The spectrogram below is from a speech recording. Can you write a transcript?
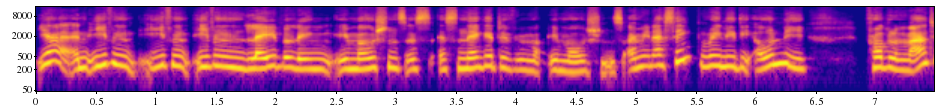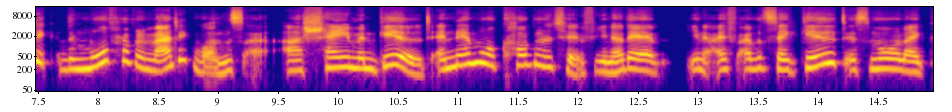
yeah and even even even labeling emotions as as negative emotions. I mean i think really the only problematic the more problematic ones uh, are shame and guilt and they're more cognitive you know they're you know I, I would say guilt is more like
